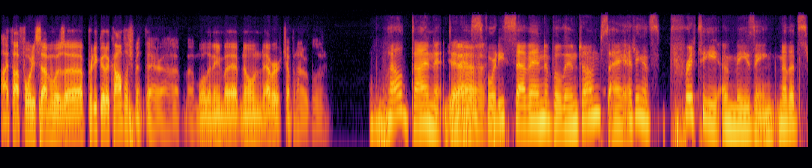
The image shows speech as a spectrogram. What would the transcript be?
I thought 47 was a pretty good accomplishment there. Uh, uh, more than anybody I've known ever jumping out of a balloon. Well done, Dennis. Yeah. 47 balloon jumps. I, I think it's pretty amazing. No, that's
